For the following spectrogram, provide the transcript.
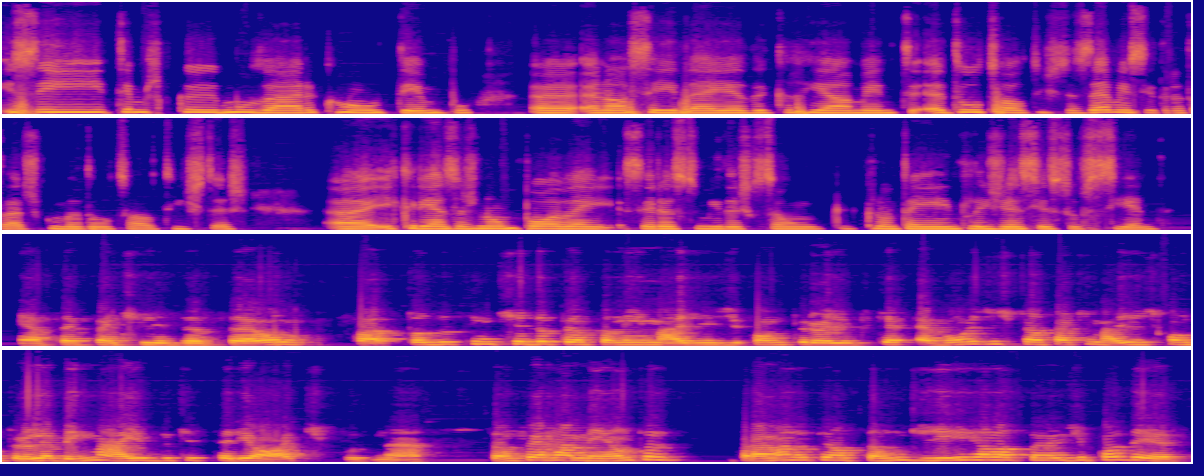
isso aí temos que mudar com o tempo uh, a nossa ideia de que realmente adultos autistas devem ser tratados como adultos autistas uh, e crianças não podem ser assumidas que, são, que não têm inteligência suficiente. Essa infantilização faz todo sentido pensando em imagens de controle, porque é bom a gente pensar que imagens de controle é bem mais do que estereótipos, né? São ferramentas para manutenção de relações de poder.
